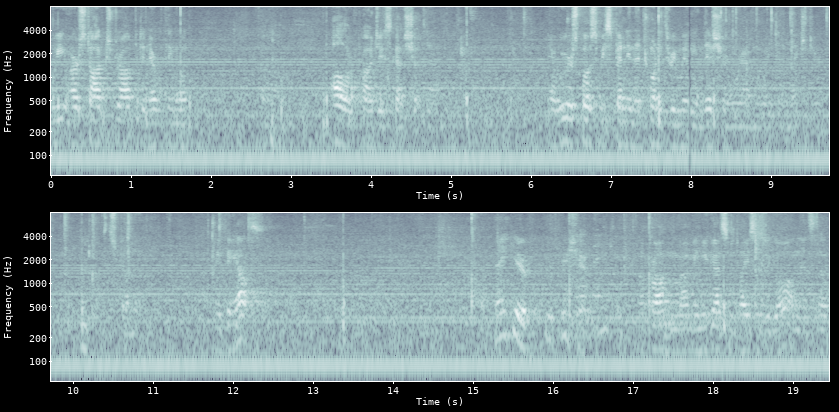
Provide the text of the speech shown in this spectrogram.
we, our stocks dropped and everything went, uh, all our projects got shut down. Yeah, we were supposed to be spending that twenty-three million this year, and we're having to wait till next year to spend it. Anything else? Thank you. We appreciate it. Thank you. No problem, I mean, you got some places to go on that stuff.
